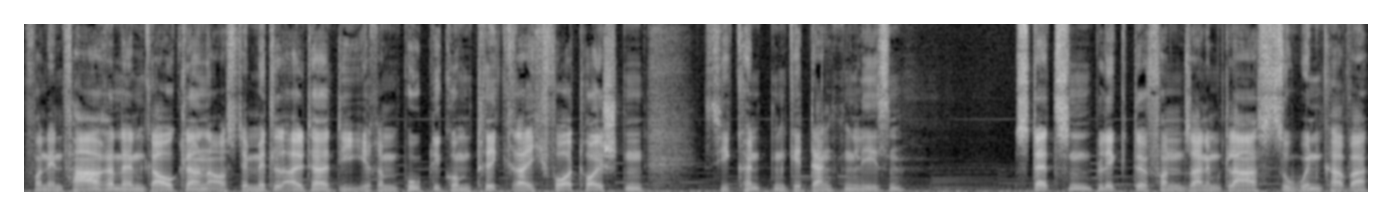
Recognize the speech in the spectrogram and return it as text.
von den fahrenden Gauklern aus dem Mittelalter, die ihrem Publikum trickreich vortäuschten, sie könnten Gedanken lesen? Stetson blickte von seinem Glas zu Wincover,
